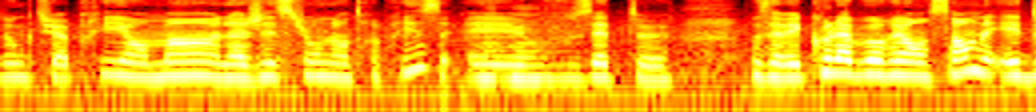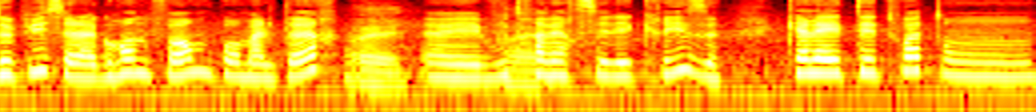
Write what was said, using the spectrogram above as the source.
Donc, tu as pris en main la gestion de l'entreprise et mhm. vous, êtes, vous avez collaboré ensemble. Et depuis, c'est la grande forme pour Malter. et vous traversez les crises. Quel a été, toi, ton,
